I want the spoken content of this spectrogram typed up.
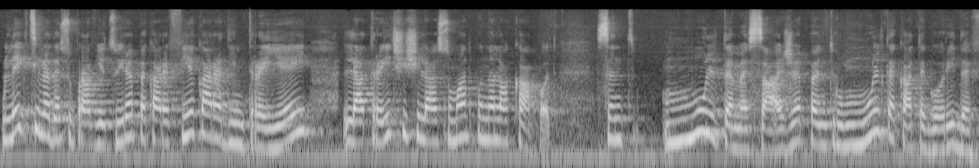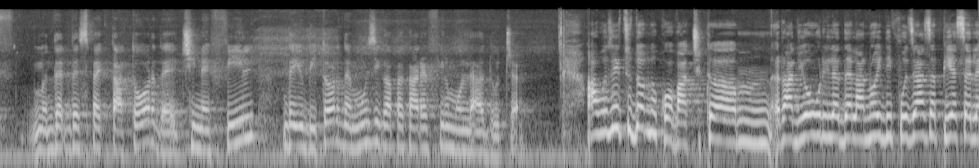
lecțiile de supraviețuire pe care fiecare dintre ei le-a trăit și și le-a asumat până la capăt. Sunt multe mesaje pentru multe categorii de, de, de spectatori, de cinefili, de iubitori de muzică pe care filmul le aduce. Auziți, domnul Covaci, că radiourile de la noi difuzează piesele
